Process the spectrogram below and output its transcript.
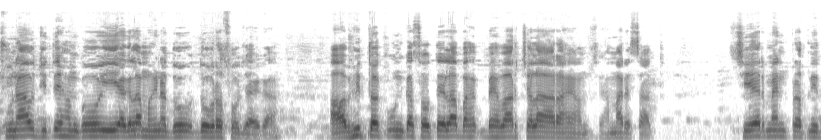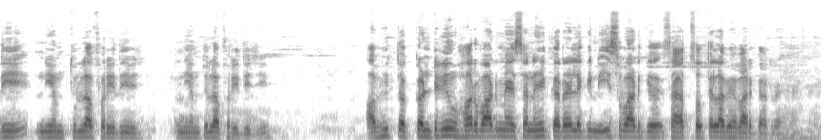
चुनाव जीते हमको ये अगला महीना दो दो वर्ष हो जाएगा। अभी तक उनका सौतेला व्यवहार चला आ रहा है हमसे, हमारे साथ। चेयरमैन प्रतिनिधि नियमतुल्ला फरीदी नियमतुल्ला फरीदी जी। अभी तक कंटिन्यू हर वार्ड में ऐसा नहीं कर रहे, लेकिन इस वार्ड के साथ सौतेला व्यवहार कर रहे हैं।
